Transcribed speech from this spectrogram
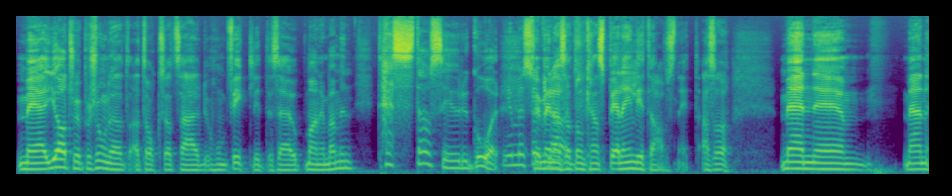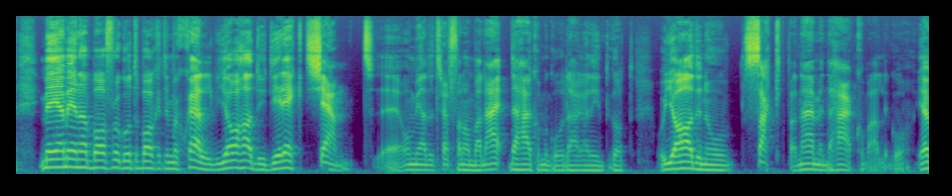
men jag tror personligen att, att också att så här, hon fick lite så här uppmaning, bara, men testa och se hur det går. Ja, men För jag menar så att de kan spela in lite avsnitt. Alltså, men, eh, men, men jag menar bara för att gå tillbaka till mig själv, jag hade ju direkt känt eh, om jag hade träffat någon bara nej det här kommer gå, det här hade inte gått. Och jag hade nog sagt bara nej men det här kommer aldrig gå. Jag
